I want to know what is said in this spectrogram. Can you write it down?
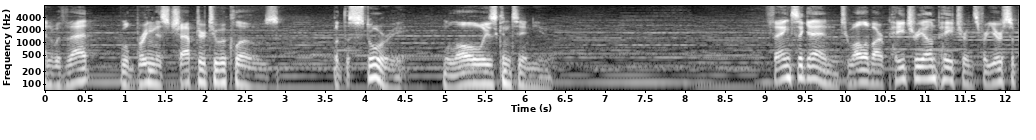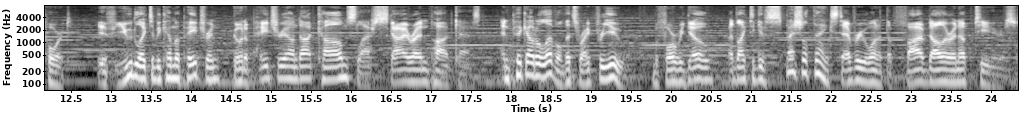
And with that, we'll bring this chapter to a close. But the story will always continue. Thanks again to all of our Patreon patrons for your support. If you'd like to become a patron, go to patreon.com slash Skyrend Podcast. and pick out a level that's right for you. Before we go, I'd like to give special thanks to everyone at the $5 and up tiers.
